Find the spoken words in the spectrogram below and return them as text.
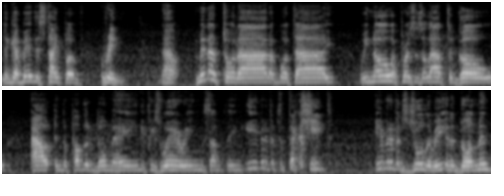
legabe this type of ring. Now, Minat Torah, Rabotai, we know a person's allowed to go out in the public domain if he's wearing something, even if it's a takshit, even if it's jewelry and adornment,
